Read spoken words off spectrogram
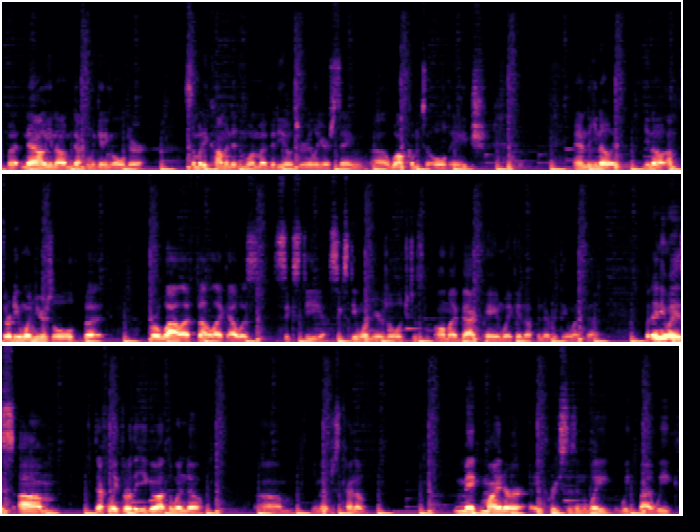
But now, you know, I'm definitely getting older. Somebody commented in one of my videos earlier saying, uh, "Welcome to old age." and you know, it, you know, I'm 31 years old, but for a while I felt like I was 60, 61 years old, just all my back pain, waking up, and everything like that. But anyways, um, definitely throw the ego out the window. Um, you know, just kind of make minor increases in weight week by week.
